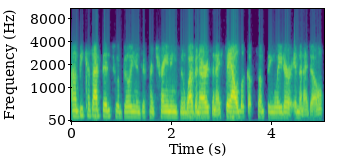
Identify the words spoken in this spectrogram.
um, because I've been to a billion different trainings and webinars, and I say I'll look up something later, and then I don't.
